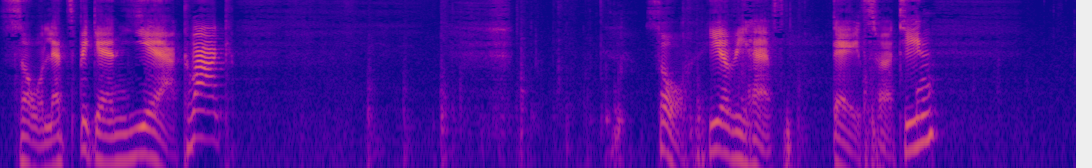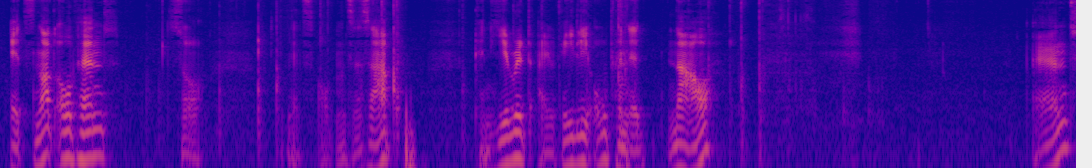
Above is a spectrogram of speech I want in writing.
So let's begin. Yeah, quack! So here we have day 13. It's not opened, so let's open this up. Can hear it. I really open it now. And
